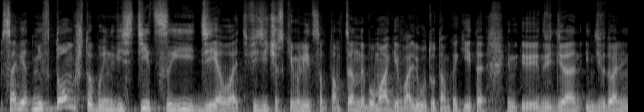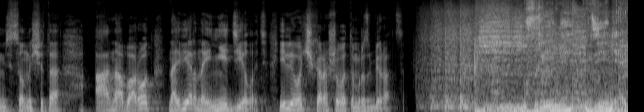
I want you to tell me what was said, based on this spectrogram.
совет не в том, чтобы инвестиции делать физическим лицам, там, в ценные бумаги, валюту, там, какие-то индивидуальные инвестиционные счета, а наоборот, наверное, не делать или очень хорошо в этом разбираться. Время денег.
